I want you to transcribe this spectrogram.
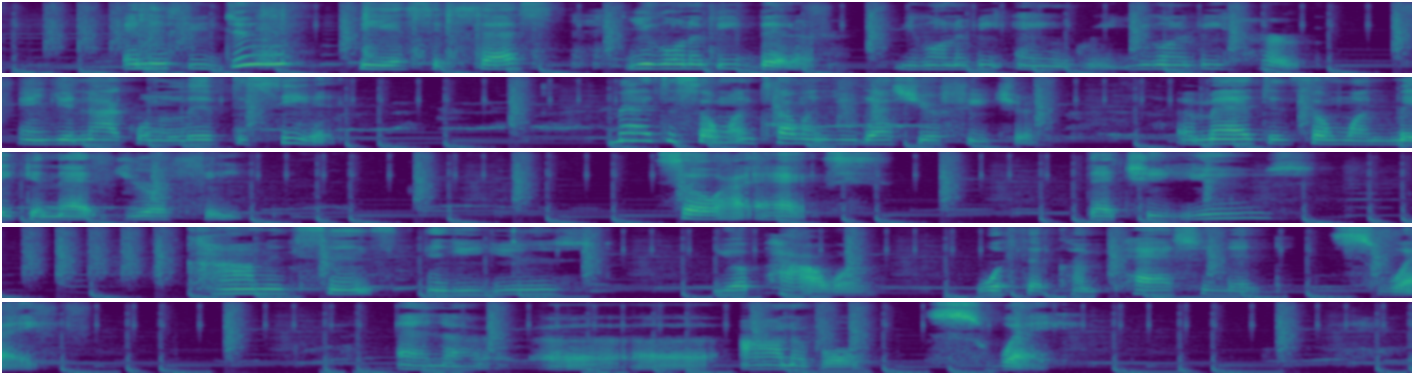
And if you do be a success, you're going to be bitter. You're going to be angry. You're going to be hurt. And you're not going to live to see it. Imagine someone telling you that's your future. Imagine someone making that your fate. So I ask that you use common sense and you use your power with a compassionate sway and a, a, a honorable sway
